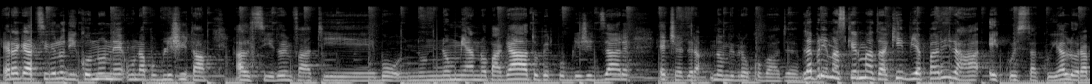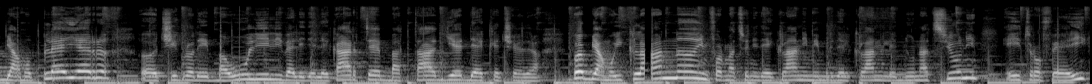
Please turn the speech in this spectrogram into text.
E ragazzi ve lo dico, non è una pubblicità al sito, infatti boh, non, non mi hanno pagato per pubblicizzare, eccetera, non vi preoccupate. La prima schermata che vi apparirà è questa qui. Allora abbiamo player, eh, ciclo dei bauli, livelli delle carte, battaglie, deck, eccetera. Poi abbiamo i clan, informazioni dei clan, i membri del clan, le donazioni e i trofei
